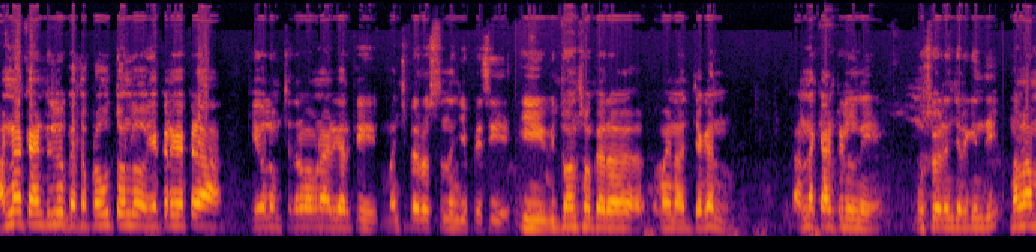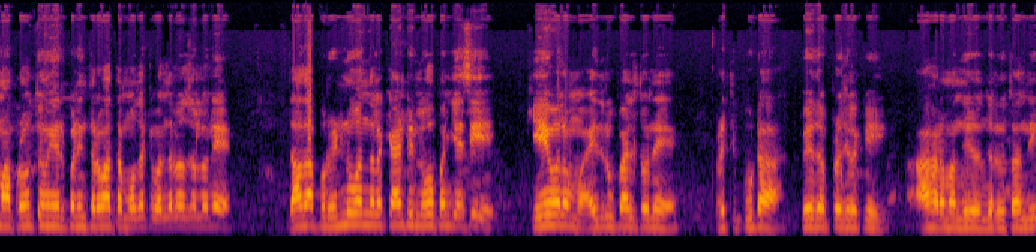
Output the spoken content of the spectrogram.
అన్నా క్యాంటీన్లు గత ప్రభుత్వంలో ఎక్కడికెక్కడ కేవలం చంద్రబాబు నాయుడు గారికి మంచి పేరు వస్తుందని చెప్పేసి ఈ విధ్వంసకరమైన జగన్ అన్న క్యాంటీన్లని మూసివేయడం జరిగింది. మళ్ళా మా ప్రభుత్వం ఏర్పడిన తర్వాత మొదటి వంద రోజుల్లోనే దాదాపు రెండు వందల క్యాంటీన్లు ఓపెన్ చేసి కేవలం ఐదు రూపాయలతోనే ప్రతి పూట పేద ప్రజలకి ఆహారం అందించడం జరుగుతుంది.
